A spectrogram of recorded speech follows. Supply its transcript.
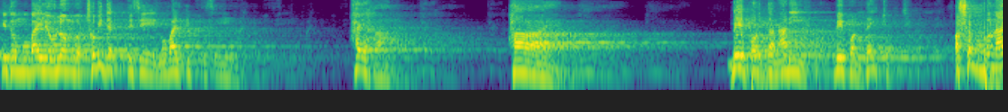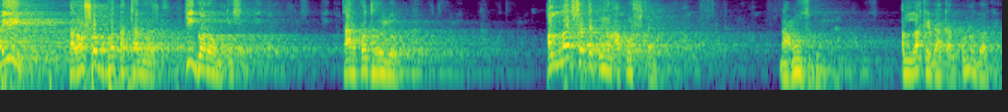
কিন্তু মোবাইলে উলঙ্গ ছবি দেখতেছে, মোবাইল টিপতেছে। হায় হায় হায়। বেপর্দা নারী বেপর্দাই চলছে। অসভ্য নারী, তার অসভ্যতা চালু রাখছে। কি গরম কিসে তার কথা হইল, আল্লাহর সাথে কোনো আপোষ নাই। না আল্লাহকে ডাকার কোনো দরকার।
